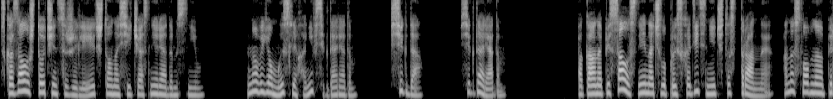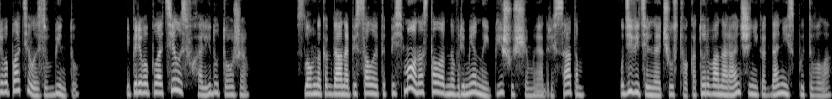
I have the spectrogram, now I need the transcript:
Сказала, что очень сожалеет, что она сейчас не рядом с ним. Но в ее мыслях они всегда рядом. Всегда. Всегда рядом. Пока она писала, с ней начало происходить нечто странное. Она словно перевоплотилась в Бинту. И перевоплотилась в Халиду тоже. Словно когда она писала это письмо, она стала одновременно и пишущим, и адресатом. Удивительное чувство, которого она раньше никогда не испытывала.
